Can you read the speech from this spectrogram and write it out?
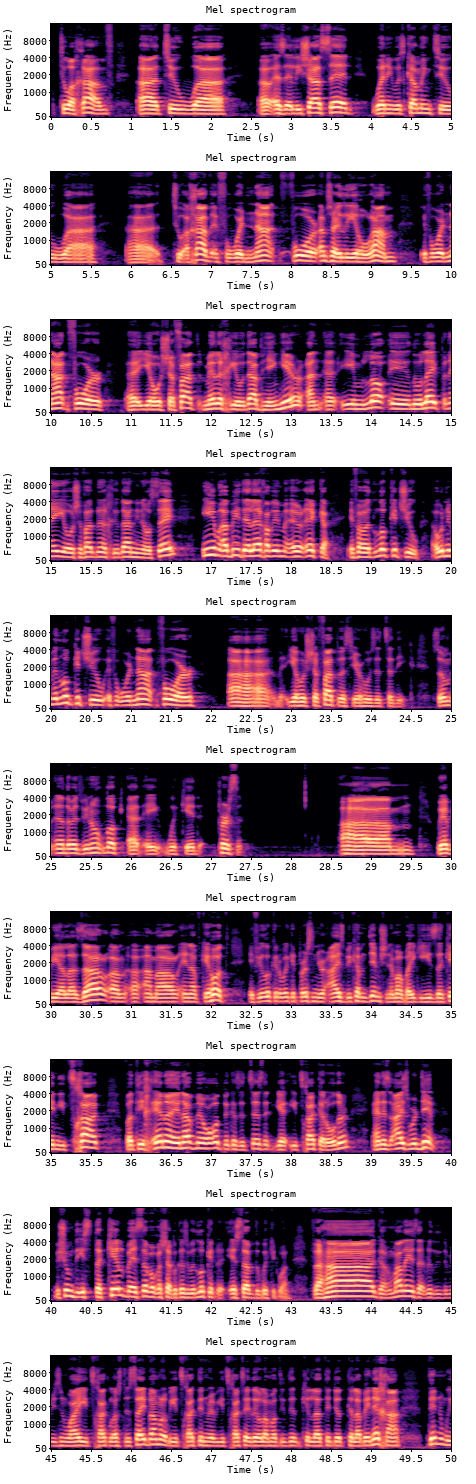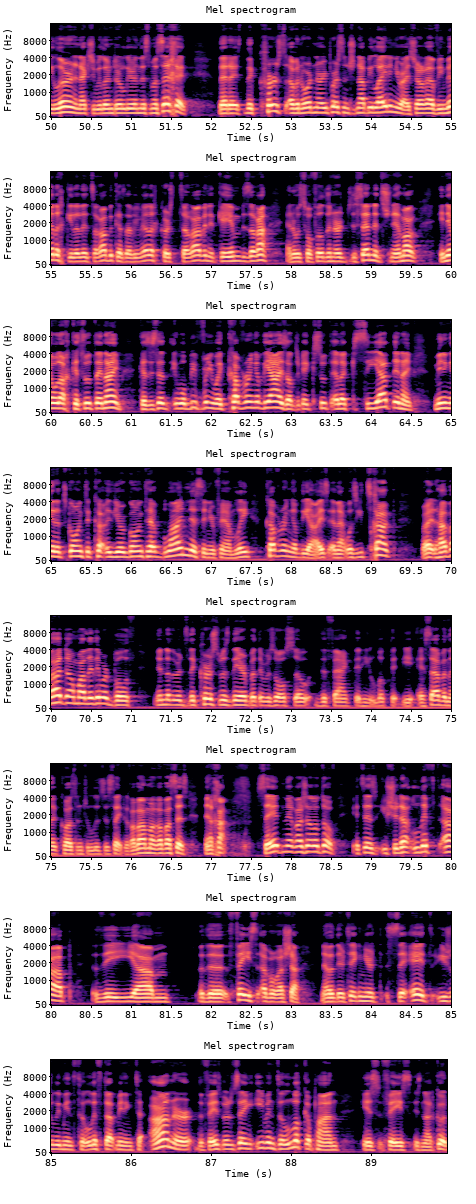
to Achav, uh, to, uh, uh, as Elisha said when he was coming to, uh, uh, to Achav, if it were not for, I'm sorry, Yehoram, if it were not for uh, Yehoshaphat Melech Yehuda being here, and uh, im lo uh, lulei pnei Yehoshaphat Melech Yehuda ninose, im abid elecha If I would look at you, I wouldn't even look at you if it were not for uh, Yehoshaphat was here, who's a tzaddik. So, in other words, we don't look at a wicked person. Um, Rabbi Elazar um, uh, Amar Enav Kehot. If you look at a wicked person, your eyes become dim. Shenemar Vaiki Zaken Yitzchak Vatichena Enav Meroot because it says that Yitzchak got older and his eyes were dim. Mishum Istakel Be'esav Rasha because he would look at Esav the wicked one. Vaha Garmale is that really the reason why Yitzchak lost his sight? Rabbi Yitzchak didn't. Rabbi Yitzchak say Didn't we learn? And actually, we learned earlier in this Masechet that the curse of an ordinary person should not be light in your eyes. Because Avimelech cursed Tzarav and it came and it was fulfilled in her descendants. Because he said it will be for you a covering of the eyes. Meaning that it's going to you're going to have blindness in your family, covering of the eyes, and that was Yitzchak. Right? They were both. In other words, the curse was there, but there was also the fact that he looked at Esav and that caused him to lose his sight. Rava says, it says you should not lift up the um, the face of a rasha. Now they're taking here se'et usually means to lift up, meaning to honor the face, but it's saying even to look upon his face is not good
